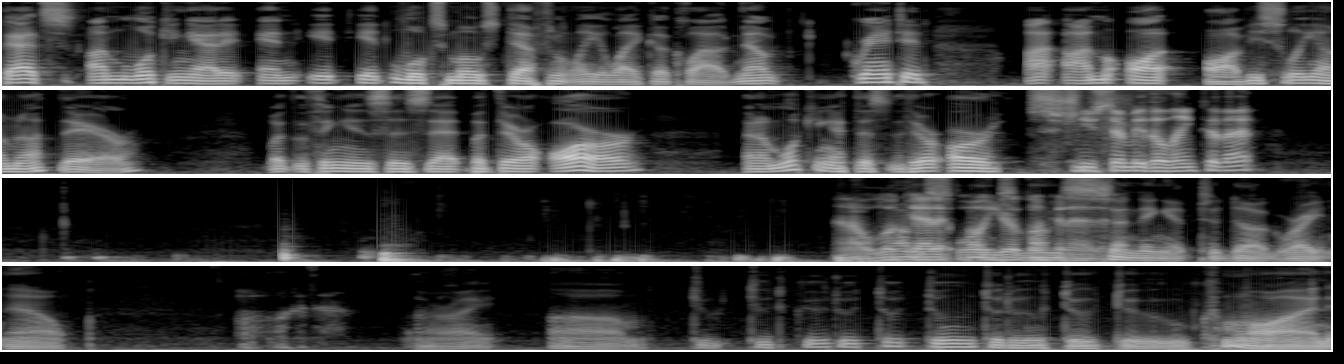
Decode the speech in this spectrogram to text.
That's I'm looking at it, and it it looks most definitely like a cloud. Now, granted, I, I'm obviously I'm not there, but the thing is, is that but there are, and I'm looking at this. There are. Can you send me the link to that? and I'll look I'm, at it while I'm, you're looking I'm at it. I'm sending it to Doug right now. Oh, look at that! All right. Um, do do do do do do do do do. Come on.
